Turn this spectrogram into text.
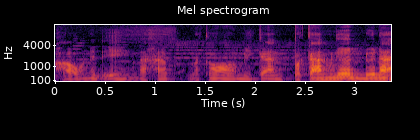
เผานั่นเองนะครับ แล้วก็มีการประกันเงินด้วยนะ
